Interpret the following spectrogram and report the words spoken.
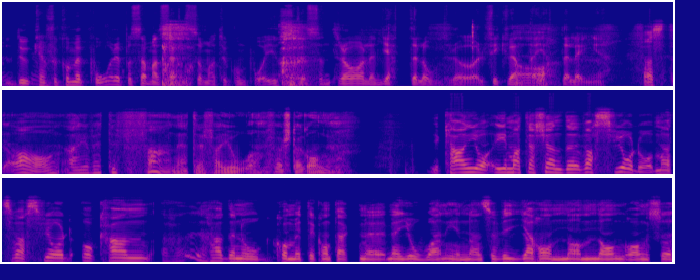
kom, du kanske kommer på det på samma sätt som att du kom på just det, centralen, jättelångt rör, fick vänta Ja. jättelänge. Fast ja, ja, jag vet inte fan när jag träffade Johan första gången. Det kan ju, I och med att jag kände Vassfjord då, Mats Vassfjord och han hade nog kommit i kontakt med, med Johan innan så via honom någon gång så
